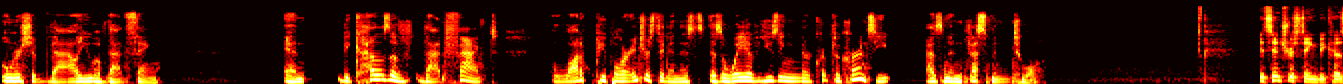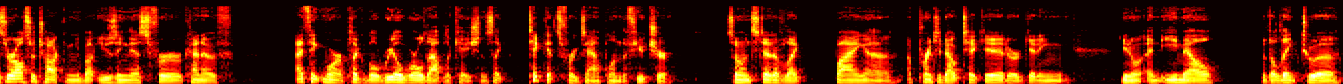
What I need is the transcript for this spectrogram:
ownership value of that thing. And because of that fact, a lot of people are interested in this as a way of using their cryptocurrency as an investment tool. It's interesting because they're also talking about using this for kind of I think, more applicable real world applications like tickets, for example, in the future. So instead of like buying a, a printed out ticket or getting, you know, an email with a link to a,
